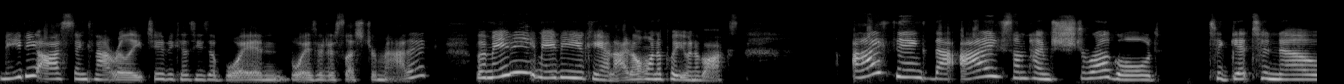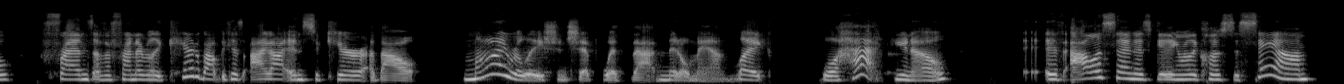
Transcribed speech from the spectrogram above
maybe Austin cannot relate to because he's a boy and boys are just less dramatic, but maybe maybe you can. I don't want to put you in a box. I think that I sometimes struggled to get to know friends of a friend I really cared about because I got insecure about my relationship with that middleman. Like, well, heck, you know, if Allison is getting really close to Sam,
